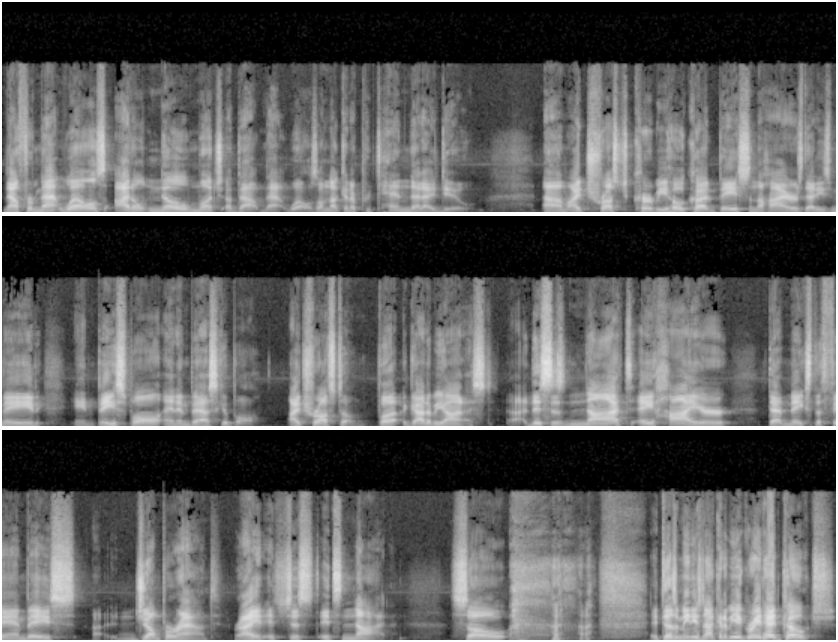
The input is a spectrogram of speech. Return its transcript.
Now, for Matt Wells, I don't know much about Matt Wells. I'm not going to pretend that I do. Um, I trust Kirby Hocutt based on the hires that he's made in baseball and in basketball. I trust him, but I got to be honest. Uh, this is not a hire that makes the fan base uh, jump around, right? It's just, it's not. So it doesn't mean he's not going to be a great head coach.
